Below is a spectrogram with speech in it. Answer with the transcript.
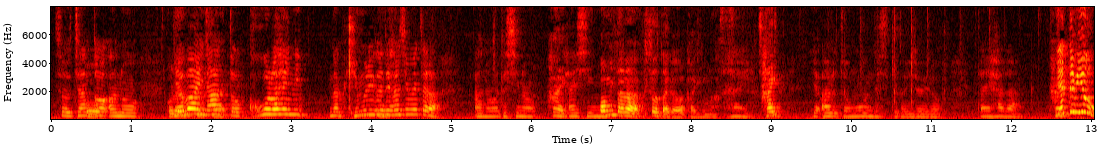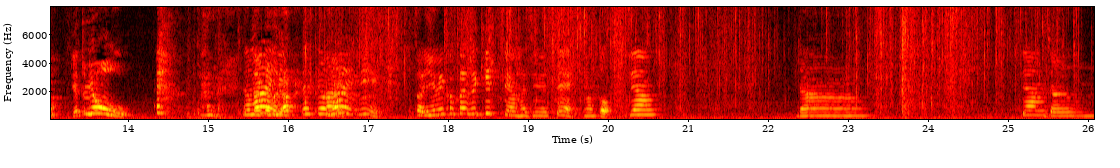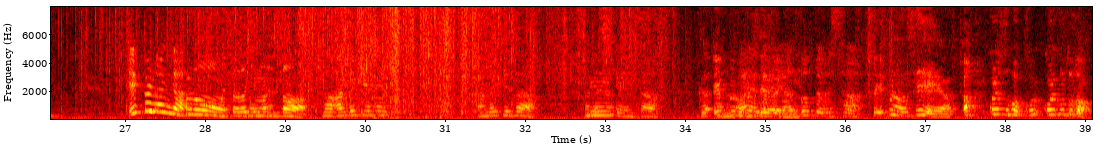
そうちゃんおとあのやばいなとここら辺になんか煙が出始めたら、あの私のはい。配信に。を見たら正体がわかります。はい。はい。いやあると思うんですけどいろいろ。大波乱、はい。やってみよやってみよう前に前に、そうゆみこかずキッチンを始めてなんとじゃん。じゃーん。じゃん。じゃーん。エプロンが。プロンいただきました。まああんだけねあんだけさ確かにさがエプロンあのガヤガヤやっとったらさ。エプロンせいや。あこれすごいこれこういうことだ。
